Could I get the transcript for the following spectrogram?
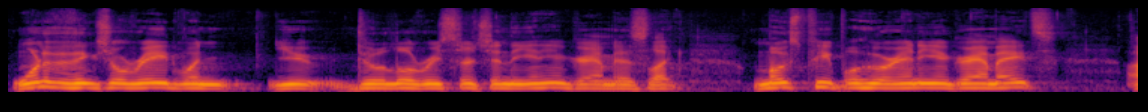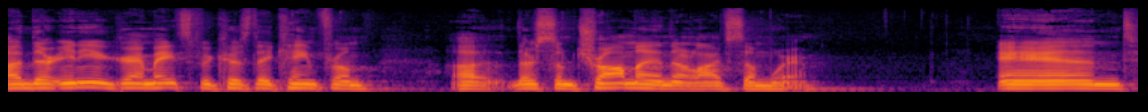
one of the things you'll read when you do a little research in the Enneagram is like most people who are Enneagram 8s, uh, they're Enneagram 8s because they came from, uh, there's some trauma in their life somewhere. And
